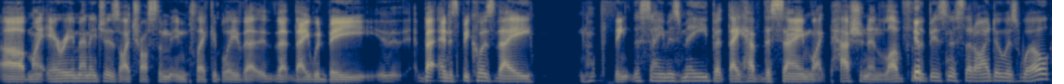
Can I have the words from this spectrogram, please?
Uh, my area managers, I trust them implacably that that they would be, but and it's because they not think the same as me, but they have the same like passion and love for the business that I do as well.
